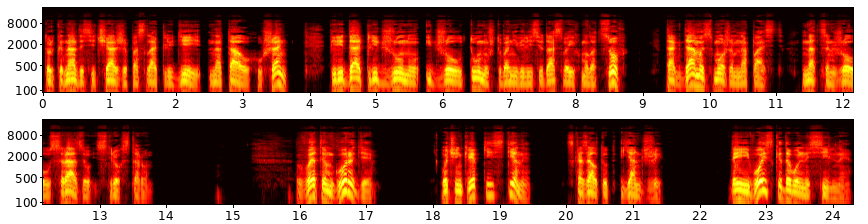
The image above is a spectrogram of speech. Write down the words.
Только надо сейчас же послать людей на Тао Хушань, передать Лиджуну и Джоу Туну, чтобы они вели сюда своих молодцов, тогда мы сможем напасть на Цинжоу сразу с трех сторон. В этом городе очень крепкие стены, сказал тут Янджи. Да и войско довольно сильное.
